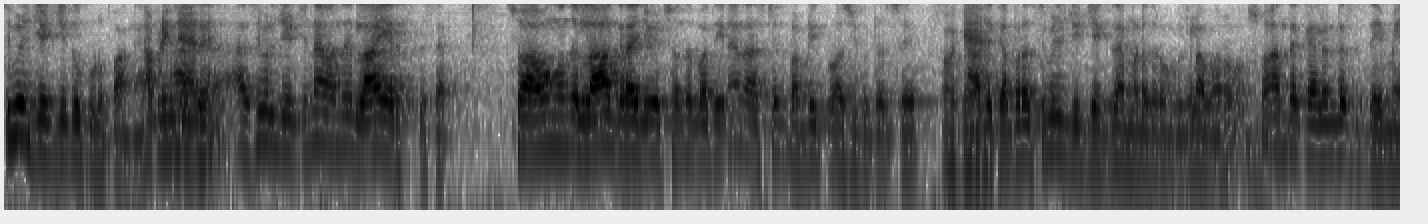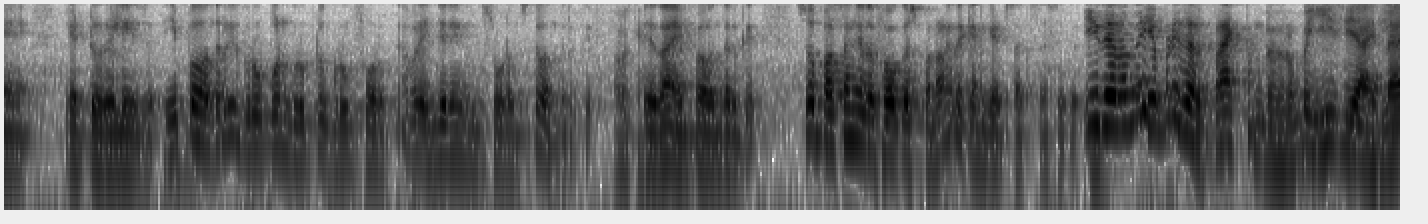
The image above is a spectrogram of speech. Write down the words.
சிவில் ஜட்ஜுக்கு கொடுப்பாங்க. அப்படின்னா சிவில் ஜட்ஜினா வந்து லாயர்ஸ்க்கு சார். ஸோ அவங்க வந்து லா கிராஜுவேட்ஸ் வந்து பார்த்தீங்கன்னா இந்த அசிஸ்டன்ட் பப்ளிக் ப்ராசிக்யூட்டர்ஸு. அதுக்கப்புறம் சிவில் ஜட்ஜ் எக்ஸாம் எழுதுறவங்களுக்குலாம் வரும். ஸோ அந்த calendars they may yet to release இப்போ வந்திருக்கு குரூப் ஒன் குரூப் டூ குரூப் ஃபோருக்கு அப்புறம் இன்ஜினியரிங் ஸ்டூடெண்ட்ஸ்க்கு வந்திருக்கு. இதுதான் இப்போ வந்திருக்கு. ஸோ பசங்க இதை ஃபோக்கஸ் பண்ணாங்க இதை கேன் கெட் சக்ஸஸ் இது. இதை வந்து எப்படி சார் கிராக் பண்ணுறது ரொம்ப ஈஸியா இல்லை?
